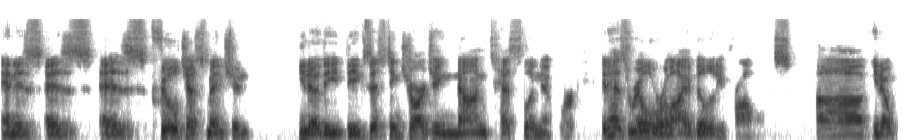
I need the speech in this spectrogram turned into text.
and as as as Phil just mentioned, you know the the existing charging non Tesla network it has real reliability problems. Uh, you know,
